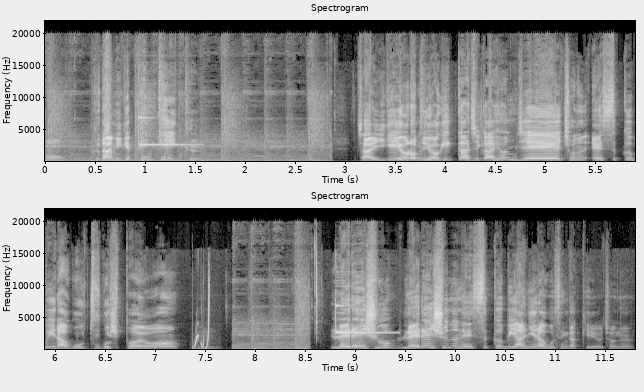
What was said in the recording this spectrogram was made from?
어. 그 다음 이게 팬케이크. 자 이게 여러분들 여기까지가 현재 저는 S급이라고 두고 싶어요. 레레슈? 레레슈는 S급이 아니라고 생각해요, 저는.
